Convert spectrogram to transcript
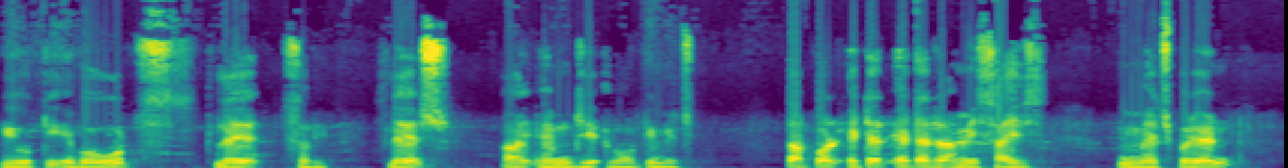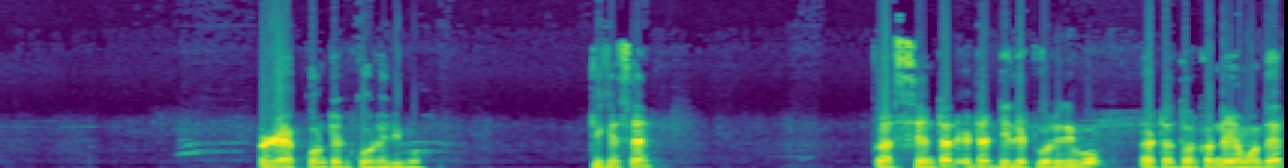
U T about sorry slash I M G about image তারপর এটার এটার আমি size match parent wrap content করে দিব। ঠিক আছে? আর সেন্টার এটা ডিলিট করে দিব। এটা দরকার নেই আমাদের।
